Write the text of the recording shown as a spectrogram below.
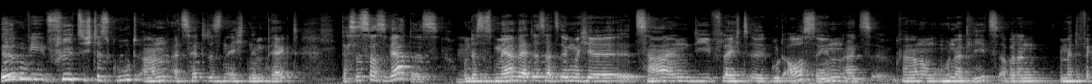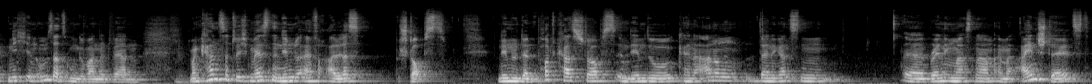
Irgendwie fühlt sich das gut an, als hätte das einen echten Impact dass es was wert ist. Und dass es mehr wert ist als irgendwelche Zahlen, die vielleicht äh, gut aussehen, als, äh, keine Ahnung, 100 Leads, aber dann im Endeffekt nicht in Umsatz umgewandelt werden. Mhm. Man kann es natürlich messen, indem du einfach alles stoppst. Indem du deinen Podcast stoppst, indem du, keine Ahnung, deine ganzen äh, Branding-Maßnahmen einmal einstellst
